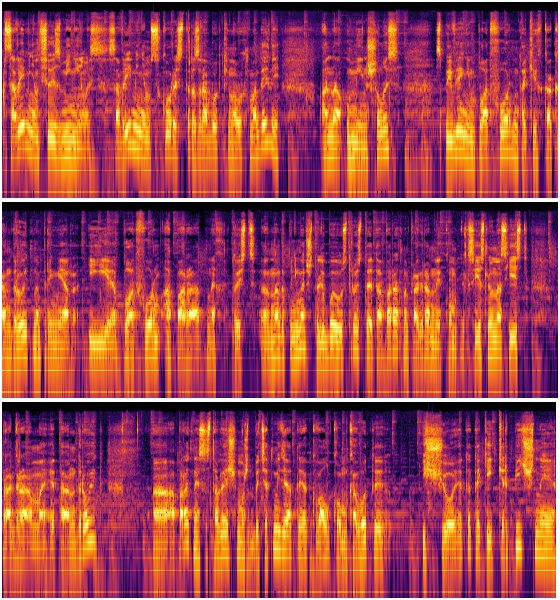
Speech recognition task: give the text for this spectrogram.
Со временем все изменилось. Со временем скорость разработки новых моделей она уменьшилась с появлением платформ, таких как Android, например, и платформ аппаратных. То есть э, надо понимать, что любое устройство это аппаратно-программный комплекс. Если у нас есть программа, это Android, а аппаратная составляющая может быть от Mediatek, Qualcomm, кого-то еще. Это такие кирпичные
